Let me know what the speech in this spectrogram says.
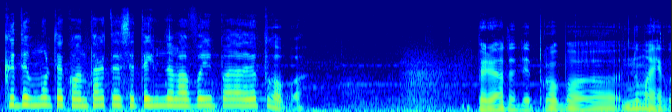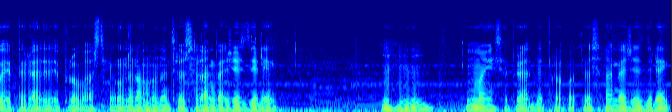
cât de multe contracte se termină la voi în perioada de probă. Perioada de probă, nu mai e voie perioada de probă, asta e unul la mână, trebuie să-l angajezi direct. Uh-huh. Nu mai este perioada de probă, trebuie să-l angajezi direct.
